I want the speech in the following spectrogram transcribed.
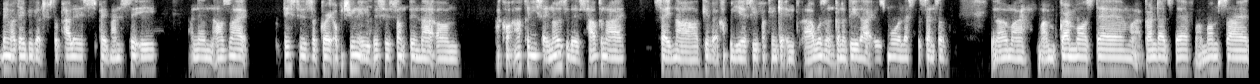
made my debut against Crystal Palace, played Man City. And then I was like, this is a great opportunity. This is something that, um, I can't, how can you say no to this? How can I say, nah, I'll give it a couple years, see if I can get in. I wasn't going to do that. It was more or less the sense of, you know, my, my grandma's there, my granddad's there my mum's side,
